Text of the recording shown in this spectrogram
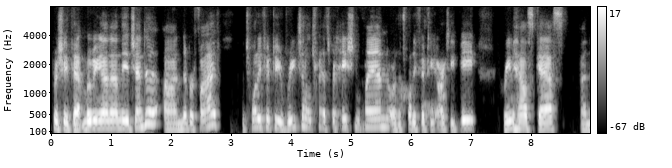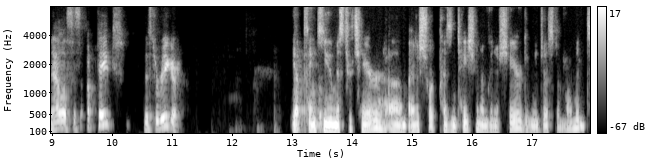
Appreciate that. Moving on on the agenda, uh, number five, the 2050 Regional Transportation Plan or the 2050 RTP Greenhouse Gas Analysis Update. Mr. Riger. Yep, thank you, Mr. Chair. Um, I have a short presentation I'm going to share. Give me just a moment.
